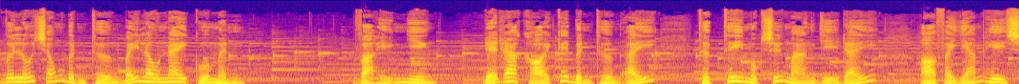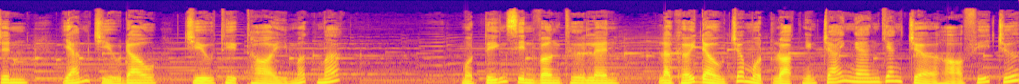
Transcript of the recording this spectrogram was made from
với lối sống bình thường bấy lâu nay của mình. Và hiển nhiên, để ra khỏi cái bình thường ấy, thực thi một sứ mạng gì đấy, họ phải dám hy sinh, dám chịu đau, chịu thiệt thòi mất mát. Một tiếng xin vâng thưa lên là khởi đầu cho một loạt những trái ngang gian chờ họ phía trước.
